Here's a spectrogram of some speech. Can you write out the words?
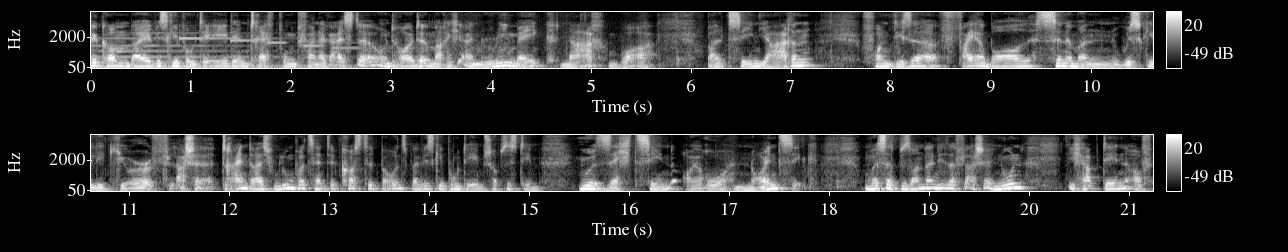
willkommen bei whisky.de, dem Treffpunkt feiner Geister. Und heute mache ich ein Remake nach boah, bald zehn Jahren von dieser Fireball Cinnamon Whisky Liqueur Flasche. 33 Volumenprozente kostet bei uns bei whisky.de im Shopsystem nur 16,90 Euro. Und was ist das Besondere an dieser Flasche? Nun, ich habe den auf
